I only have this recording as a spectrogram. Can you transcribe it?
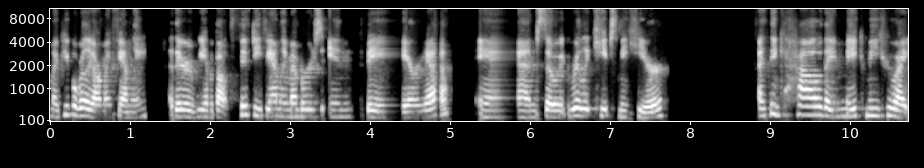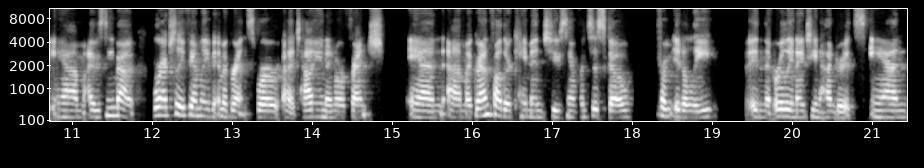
My people really are my family. There, we have about 50 family members in the Bay Area. And, and so it really keeps me here. I think how they make me who I am, I was thinking about, we're actually a family of immigrants. We're Italian and we're French. And um, my grandfather came into San Francisco from Italy in the early 1900s. And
